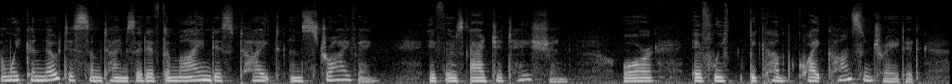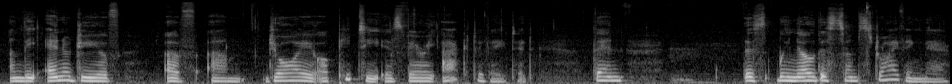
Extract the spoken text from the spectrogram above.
And we can notice sometimes that if the mind is tight and striving, if there's agitation, or if we've become quite concentrated and the energy of, of um, joy or piti is very activated, then this, we know there's some striving there,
